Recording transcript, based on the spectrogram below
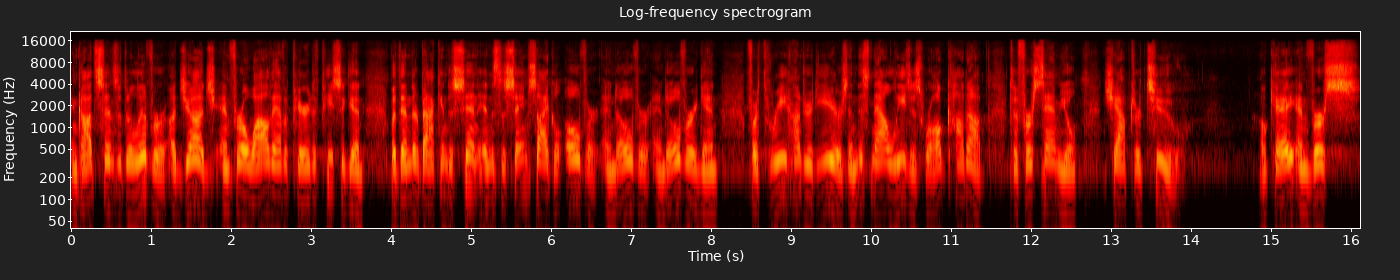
And God sends a deliverer, a judge, and for a while they have a period of peace again. But then they're back into sin, and it's the same cycle over and over and over again for 300 years. And this now leads us, we're all caught up to 1 Samuel chapter 2. Okay, and verse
